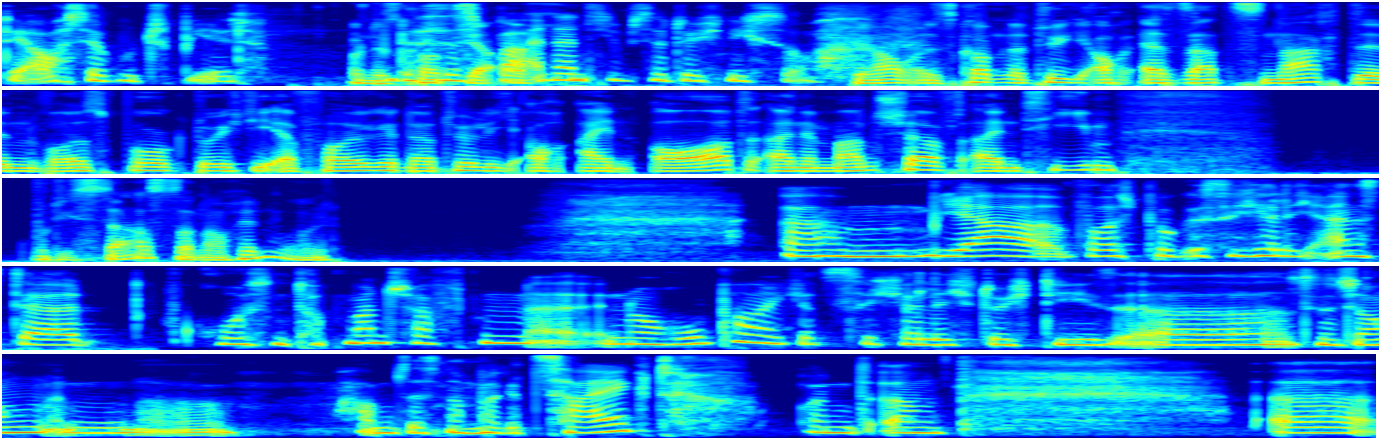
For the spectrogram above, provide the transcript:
der auch sehr gut spielt. Und es das kommt ist ja bei auch, anderen Teams natürlich nicht so. Genau, und es kommt natürlich auch Ersatz nach den Wolfsburg durch die Erfolge natürlich auch ein Ort, eine Mannschaft, ein Team, wo die Stars dann auch hinwollen. Ähm, ja, Wolfsburg ist sicherlich eines der großen Top-Mannschaften äh, in Europa. Jetzt sicherlich durch die äh, Saison in, äh, haben sie es nochmal gezeigt. Und ähm, äh,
